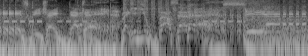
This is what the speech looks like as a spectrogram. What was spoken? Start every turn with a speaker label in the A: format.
A: It's DJ Decade, making you bounce that ass. This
